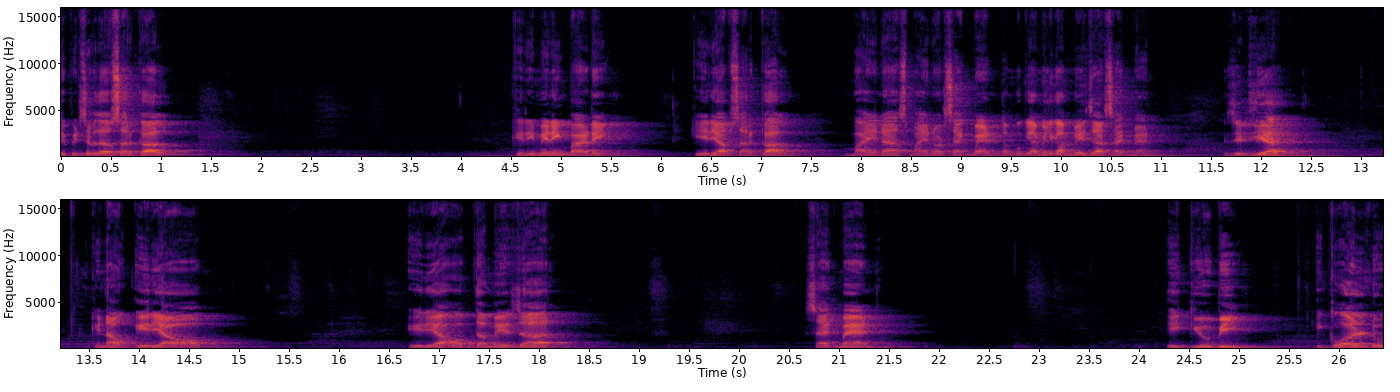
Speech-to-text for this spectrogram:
ये फिर से बताओ सर्कल के रिमेनिंग पार्ट है area of circle minus minor segment तो हमको क्या मिलेगा major segment is it clear कि now area of area of the major segment इक्यूबी equal to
